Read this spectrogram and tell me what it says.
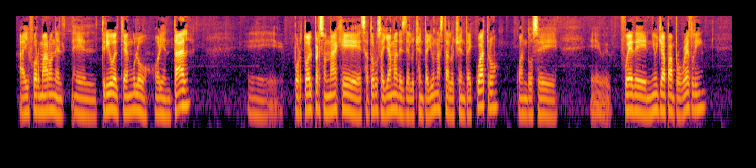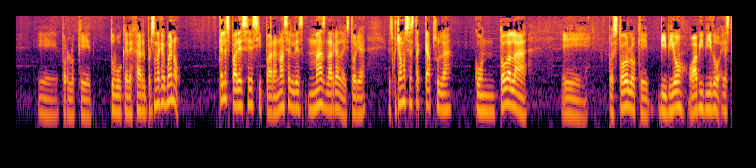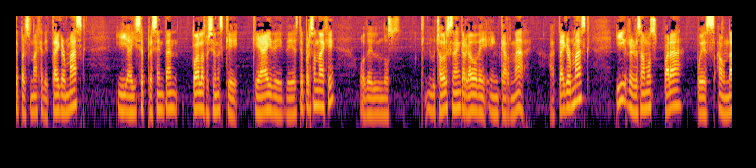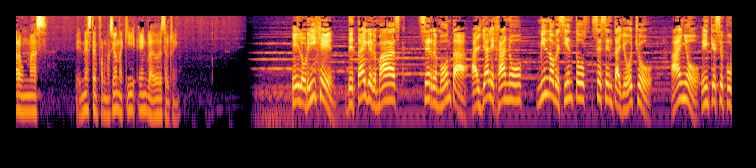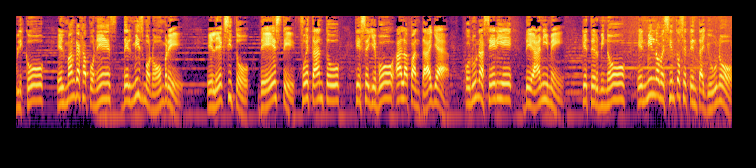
Ahí formaron el, el trío del Triángulo Oriental. Eh, portó el personaje Satoru Sayama desde el 81 hasta el 84, cuando se eh, fue de New Japan Pro Wrestling, eh, por lo que tuvo que dejar el personaje. Bueno, ¿qué les parece si para no hacerles más larga la historia, escuchamos esta cápsula con toda la... Eh, pues todo lo que vivió o ha vivido este personaje de Tiger Mask y ahí se presentan todas las versiones que, que hay de, de, este personaje o de los luchadores que se han encargado de encarnar a Tiger Mask y regresamos para pues ahondar aún más en esta información aquí en Gladiadores del Ring. El origen de Tiger Mask se remonta al ya lejano 1968, año en que se publicó el manga japonés del mismo nombre. El éxito de este fue tanto que se llevó a la pantalla con una serie de anime que terminó en 1971.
